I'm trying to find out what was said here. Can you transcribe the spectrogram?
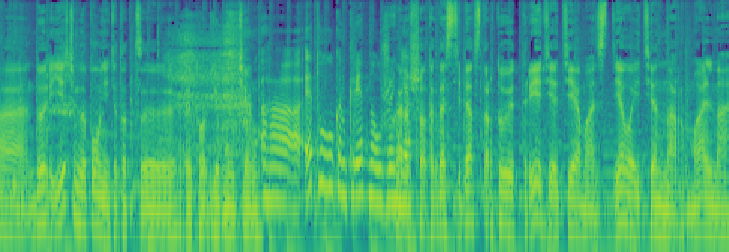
А, Дори, есть чем дополнить этот, э, эту объемную тему? А, эту конкретно уже Хорошо, нет. Хорошо, тогда с тебя стартует третья тема. Сделайте нормально.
